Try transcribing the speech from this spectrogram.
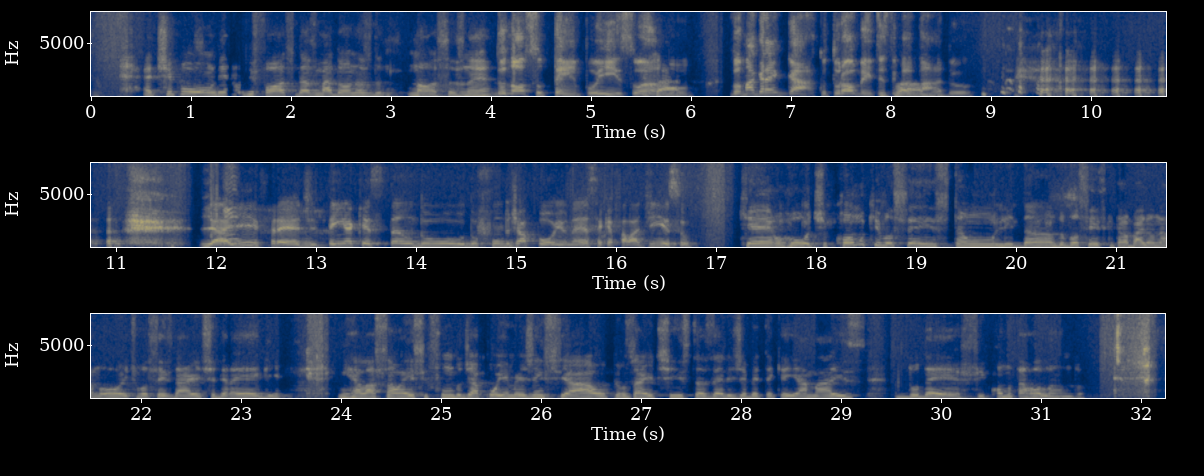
É tipo um livro de fotos das Madonas do... nossas, né? Do nosso tempo, isso, amo. Exato. Vamos agregar culturalmente esse Vamos. babado. e aí, Fred, tem a questão do, do fundo de apoio, né? Você quer falar disso? Quero, Ruth, como que vocês estão lidando, vocês que trabalham na noite, vocês da arte drag, em relação a esse fundo de apoio emergencial para os artistas LGBTQIA+, do DF? Como tá rolando?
